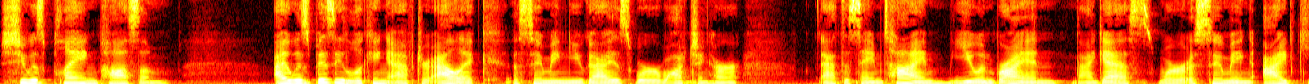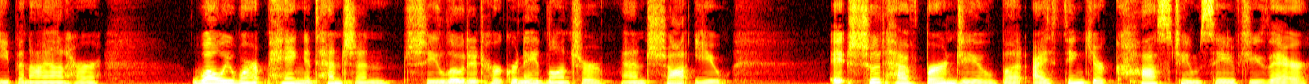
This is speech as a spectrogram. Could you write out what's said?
She was playing possum. I was busy looking after Alec, assuming you guys were watching her. At the same time, you and Brian, I guess, were assuming I'd keep an eye on her. While we weren't paying attention, she loaded her grenade launcher and shot you. It should have burned you, but I think your costume saved you there.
